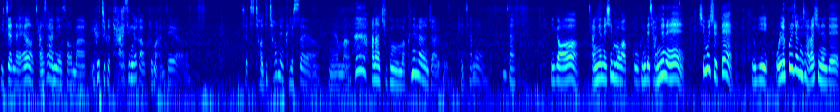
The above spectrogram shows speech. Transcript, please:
있잖아요. 장사하면서 막 이것저것 다 생각하고 그러면 안 돼요. 저, 저도 처음엔 그랬어요. 그냥 막 하나 죽으면 막 큰일 나는 줄 알고. 괜찮아요. 자, 이거 작년에 심어갖고, 근데 작년에 심으실 때 여기 원래 뿌리 정리 잘 하시는데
